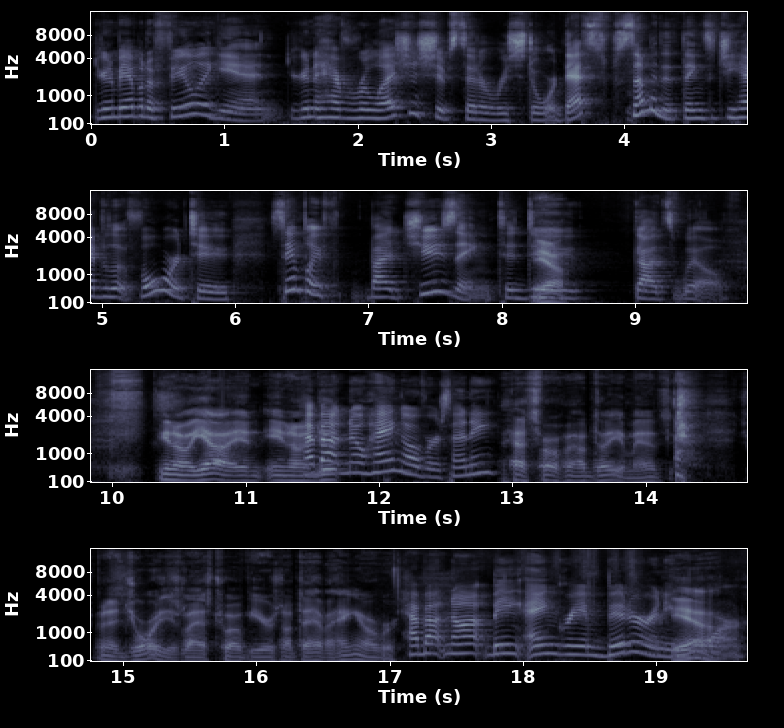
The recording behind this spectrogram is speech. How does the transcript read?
You're going to be able to feel again. You're going to have relationships that are restored. That's some of the things that you have to look forward to simply by choosing to do Yeah. God's will. You know, yeah, and you know, How about no hangovers, honey? that's what I'll tell you, man. It's, it's been a joy these last twelve years not to have a hangover. How about not being angry and bitter anymore?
